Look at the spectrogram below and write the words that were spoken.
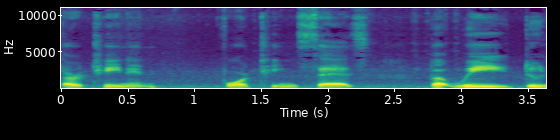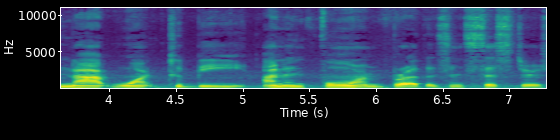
13 and 14 says, But we do not want to be uninformed, brothers and sisters,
